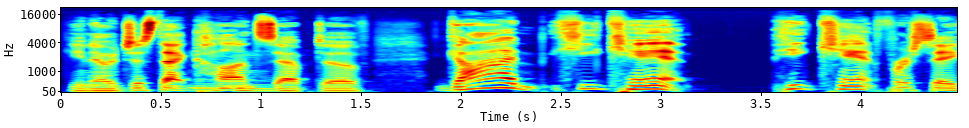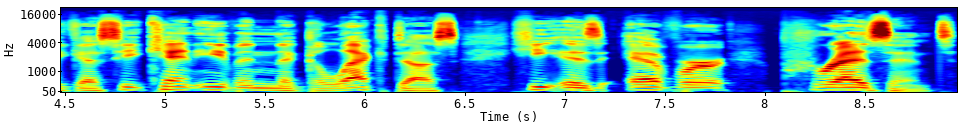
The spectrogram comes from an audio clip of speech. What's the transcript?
You know, just that mm. concept of God, He can't. He can't forsake us. He can't even neglect us. He is ever present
